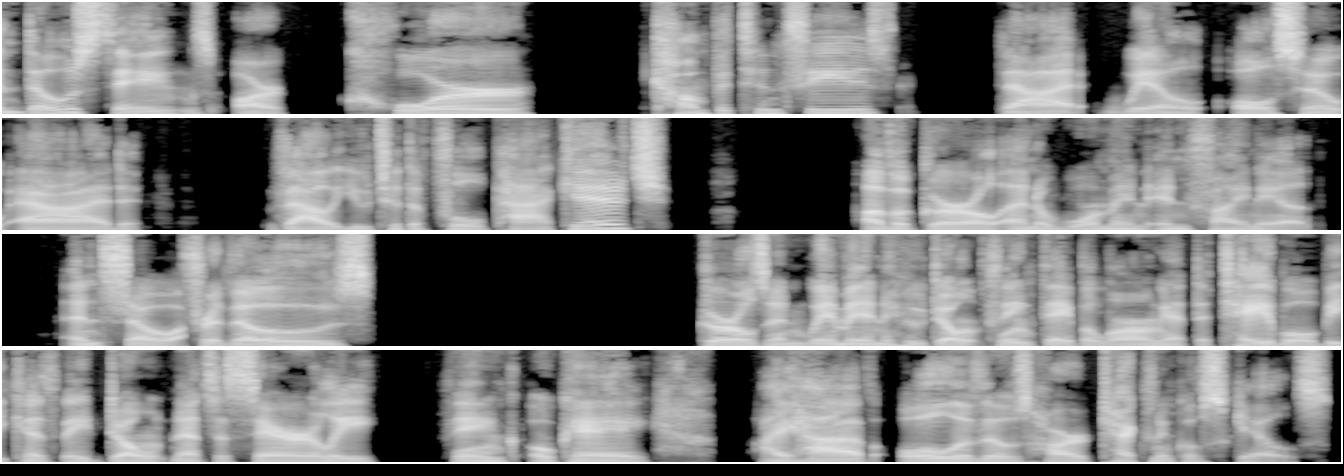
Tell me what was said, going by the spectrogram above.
And those things are core competencies that will also add value to the full package of a girl and a woman in finance. And so for those girls and women who don't think they belong at the table because they don't necessarily think, okay, I have all of those hard technical skills.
